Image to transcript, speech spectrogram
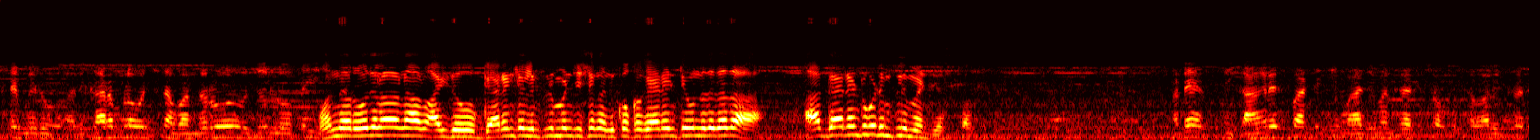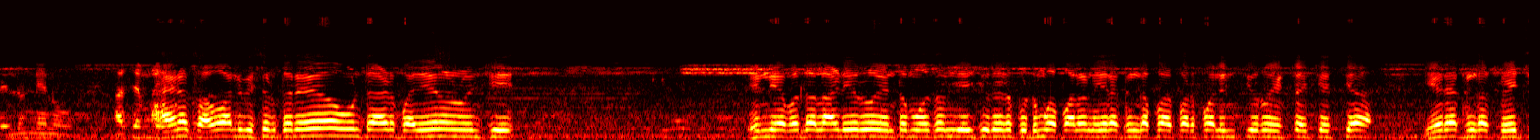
అంటే మీరు అధికారంలో వచ్చిన వంద రోజుల్లోపే వంద రోజుల ఐదు గ్యారెంటీలు ఇంప్లిమెంట్ చేసాం ఇంకొక గ్యారెంటీ ఉన్నది కదా ఆ గ్యారెంటీ కూడా ఇంప్లిమెంట్ చేస్తాం. అంటే ఈ కాంగ్రెస్ పార్టీకి మాజీ మంత్రి హరీష్ రావు ఒక సవాల్ ఇస్తారు ఎల్లుండి నేను అసెంబ్లీ ఆయన సవాళ్ళు విసురుతూనే ఉంటాడు. పదిహేను నుంచి ఎన్ని అబద్ధాలు ఆడారు ఎంత మోసం చేసిరు కుటుంబ పాలన ఏ రకంగా ప- పరిపాలించారు ఎట్లా చర్చ ఏ రకంగా స్వేచ్ఛ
